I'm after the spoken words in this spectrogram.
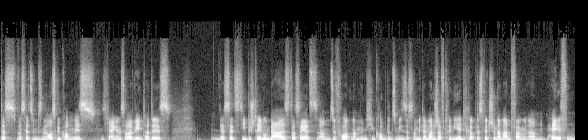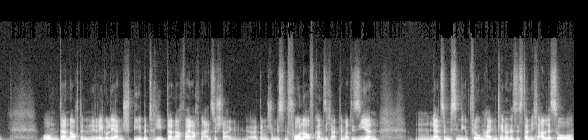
das, was jetzt ein bisschen rausgekommen ist, was ich eingangs auch erwähnt hatte, ist, dass jetzt die Bestrebung da ist, dass er jetzt ähm, sofort nach München kommt und zumindest erstmal mit der Mannschaft trainiert. Ich glaube, das wird schon am Anfang ähm, helfen, um dann auch in den regulären Spielbetrieb dann nach Weihnachten einzusteigen. Er hat dann schon ein bisschen Vorlauf, kann sich akklimatisieren, lernt so ein bisschen die Gepflogenheiten kennen und es ist dann nicht alles so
